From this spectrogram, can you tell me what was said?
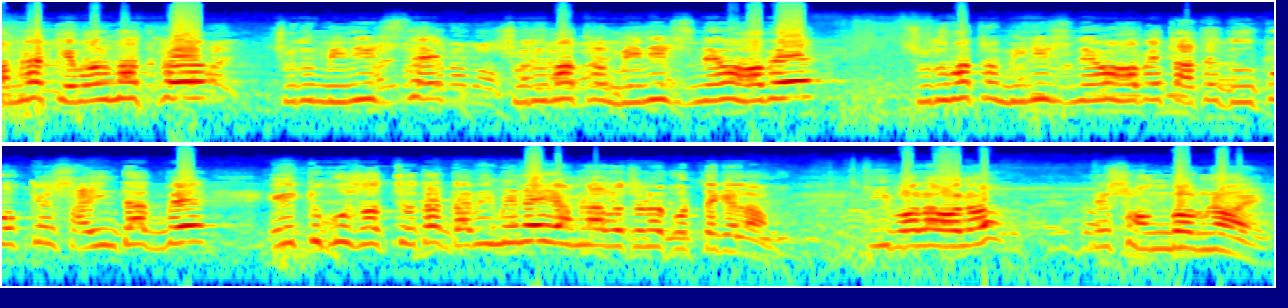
আমরা কেবলমাত্র শুধু মিনিটসে শুধুমাত্র মিনিটস নেওয়া হবে, শুধুমাত্র মিনিটস নেওয়া হবে, তাতে দুপক্ষের সাইন থাকবে। এইটুকু স্বচ্ছতার দাবি মেনেই আমরা আলোচনা করতে গেলাম। কি বলা হলো? যে সম্ভব নয়।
